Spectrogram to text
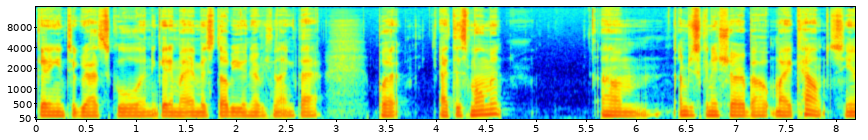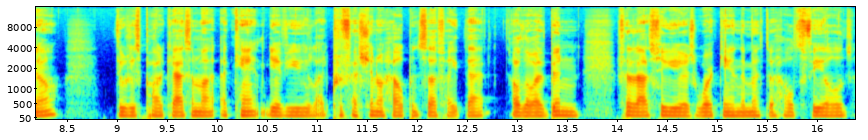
getting into grad school and getting my MSW and everything like that. But at this moment, um, I'm just gonna share about my accounts. You know, through this podcast. I'm not. I can't give you like professional help and stuff like that although I've been for the last few years working in the mental health field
